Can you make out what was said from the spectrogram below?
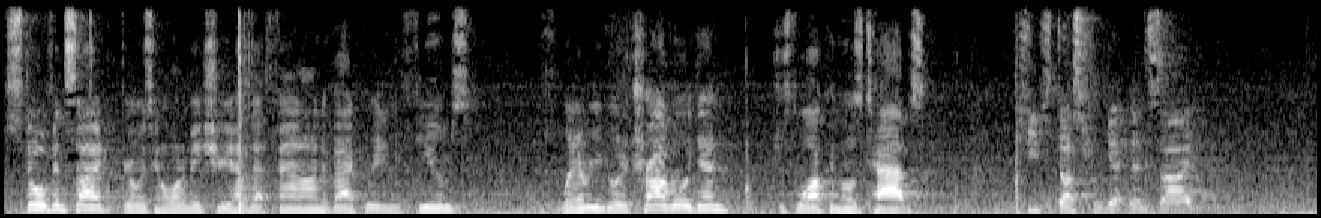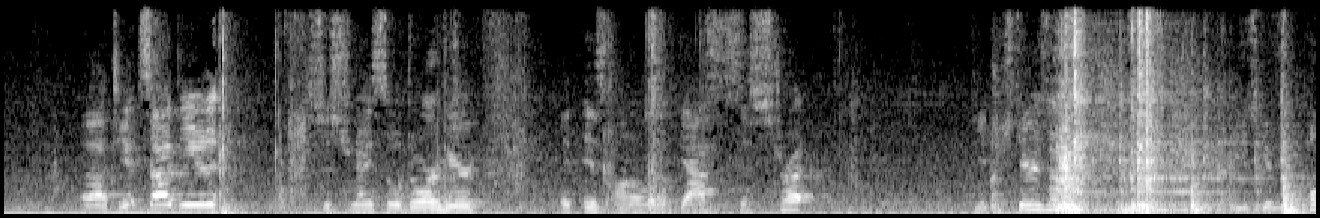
stove inside, you're always gonna wanna make sure you have that fan on, evacuating the fumes. Whenever you go to travel again, just locking those tabs, keeps dust from getting inside. Uh, to get inside the unit, it's just your nice little door here. It is on a little gas assist strut. Get your stairs up. You just give it a pull.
